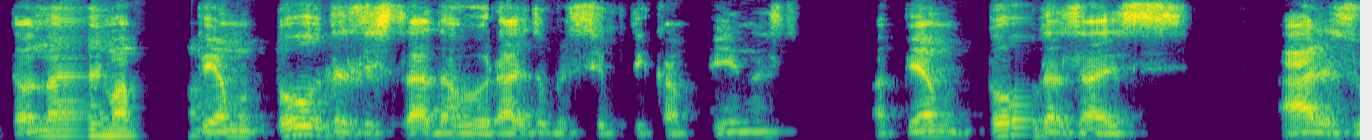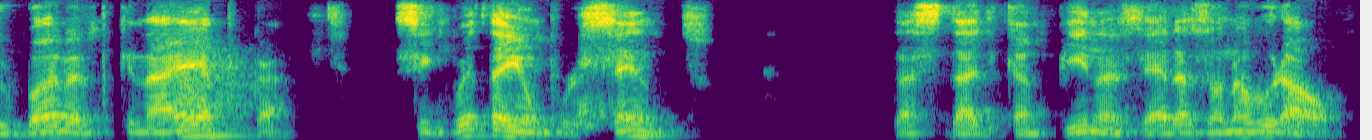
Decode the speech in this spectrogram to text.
Então, nós mapeamos todas as estradas rurais do município de Campinas, mapeamos todas as áreas urbanas, porque na época, 51% da cidade de Campinas era zona rural.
